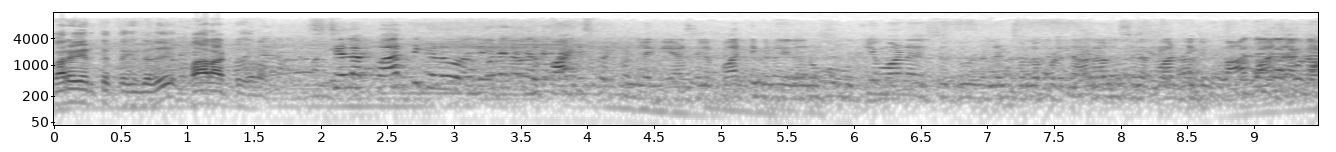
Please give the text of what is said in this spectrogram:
வரவேற்கத்தகுந்தது. பாராட்டுகிறோம். சில பார்ட்டிகளும் வந்து இதில் வந்து பார்ட்டிசிபேட் பண்ணலைங்கய்யா. சில பார்ட்டிகளும் இது ரொம்ப முக்கியமான சூழ்நிலைன்னு சொல்லப்படுது. ஆனாலும் சில பார்ட்டிகள் பாஜக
